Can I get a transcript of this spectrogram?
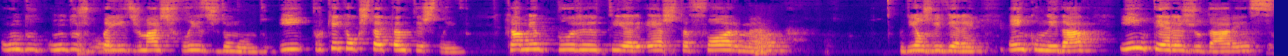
um, do, um, dos países mais felizes do mundo. E porquê é que eu gostei tanto deste livro? Realmente por ter esta forma de eles viverem em comunidade, interajudarem-se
